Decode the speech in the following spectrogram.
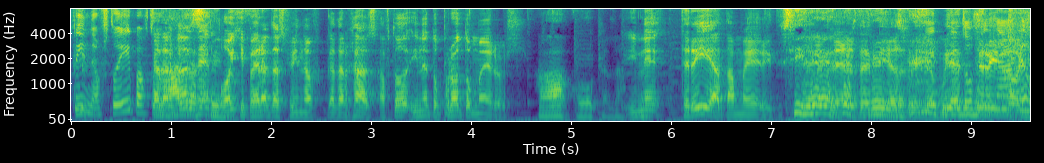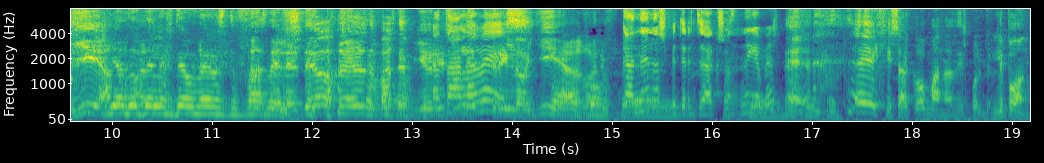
spin-off. Το είπα αυτό. Καταρχάς, Άλλα ναι, spin-off. όχι πέρα από τα spin-off, καταρχάς, αυτό είναι το πρώτο μέρος. Α, πω καλά. Είναι τρία τα μέρη της Τι λέτε, τελευταίας ταινίας, φίλε. φίλε μου. Είναι το τριλογία Για το το Fast. τελευταίο μέρος του Το Fast and τελευταίο μέρος του Fast and Furious είναι Κατάλαβες. τριλογία, Πω, πω. αγόρι μου. Κανένας Peter Jackson. Ναι, για πες. Ε, έχεις ακόμα να δεις πολύ. Λοιπόν,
